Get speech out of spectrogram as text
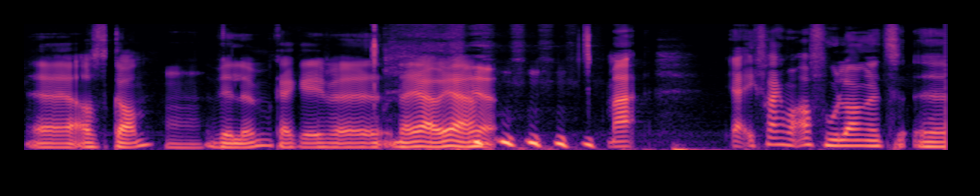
eh, als het kan. Mhm. Willem, kijk even eh, naar jou, ja. Ja. Maar ja, ik vraag me af hoe lang het, eh,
